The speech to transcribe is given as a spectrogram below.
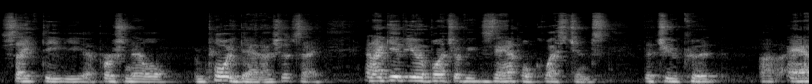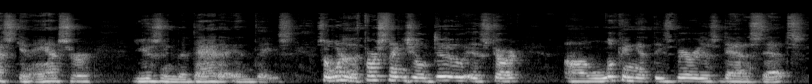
Safety uh, Personnel Employee Data, I should say. And I give you a bunch of example questions that you could uh, ask and answer using the data in these. So one of the first things you'll do is start uh, looking at these various data sets,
